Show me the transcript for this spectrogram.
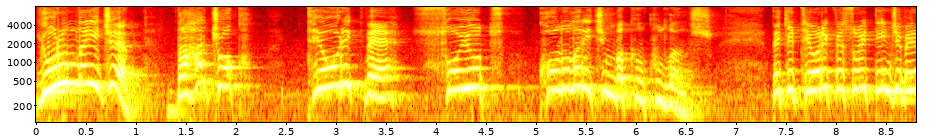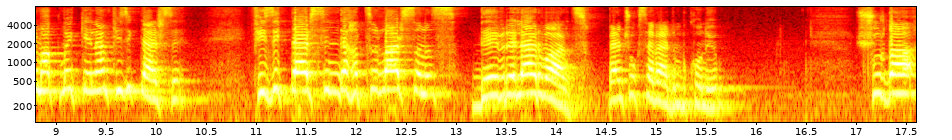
Yorumlayıcı daha çok teorik ve soyut konular için bakın kullanılır. Peki teorik ve soyut deyince benim aklıma ilk gelen fizik dersi. Fizik dersinde hatırlarsanız devreler vardı. Ben çok severdim bu konuyu. Şurada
